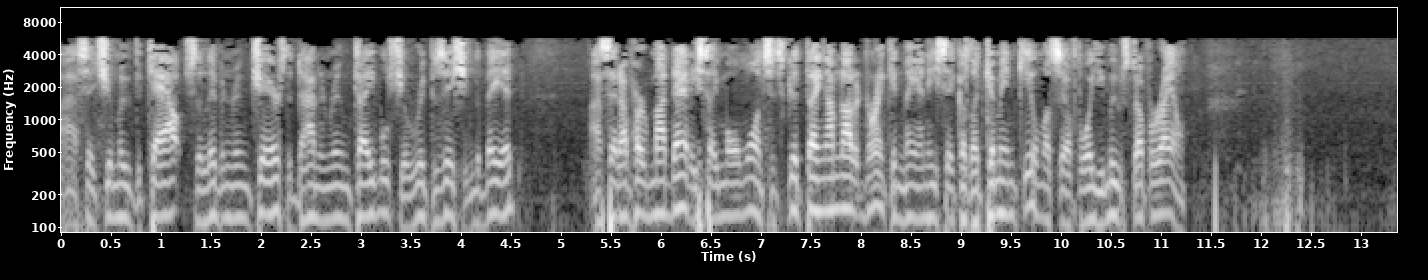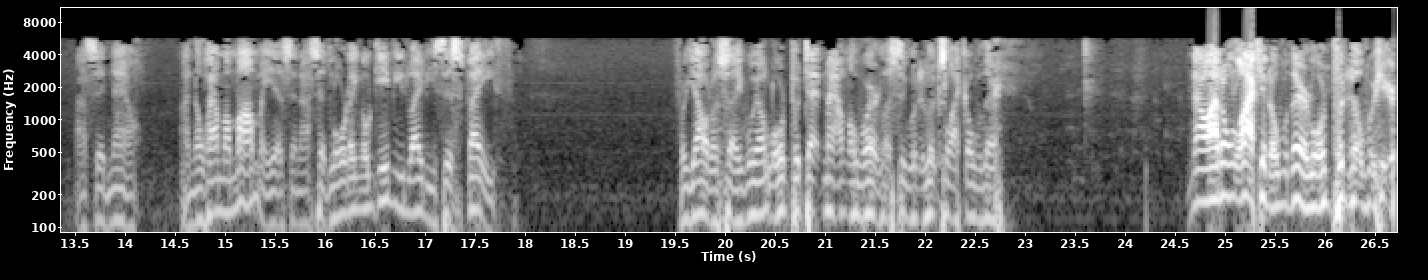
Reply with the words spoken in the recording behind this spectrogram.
I said, she'll move the couch, the living room chairs, the dining room table. She'll reposition the bed. I said, I've heard my daddy say more than once, it's a good thing I'm not a drinking man. He said, because I'd come in and kill myself the way you move stuff around. I said, now, I know how my mama is. And I said, Lord I ain't going to give you ladies this faith for y'all to say, well, Lord, put that mountain over there let's see what it looks like over there. No, I don't like it over there, Lord. Put it over here.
